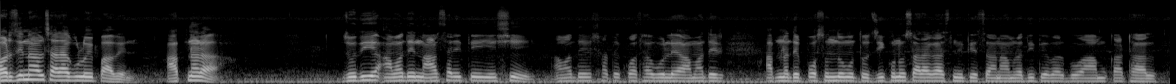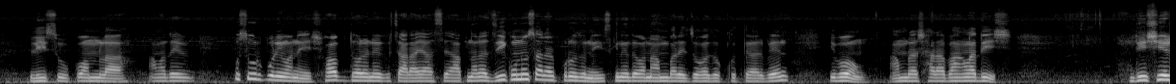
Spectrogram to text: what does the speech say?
অরিজিনাল চারাগুলোই পাবেন। আপনারা যদি আমাদের নার্সারিতে এসে আমাদের সাথে কথা বলে আমাদের, আপনাদের পছন্দ মতো যে কোনো চারা গাছ নিতে চান, আমরা দিতে পারব আম, কাঁঠাল, লিচু, কমলা, আমাদের প্রচুর পরিমাণে সব ধরনের চারাই আছে। আপনারা যে কোনো চারার প্রয়োজনে স্ক্রিনে দেওয়া নাম্বারে যোগাযোগ করতে পারবেন এবং আমরা সারা বাংলাদেশ, দেশের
